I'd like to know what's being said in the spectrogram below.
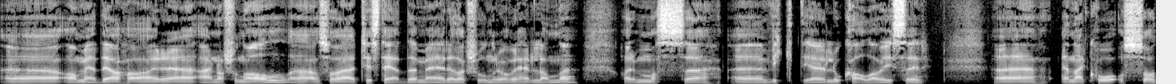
Eh, A-media er nasjonal, altså er til stede med redaksjoner over hele landet. Har masse eh, viktige lokalaviser. Eh, NRK også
